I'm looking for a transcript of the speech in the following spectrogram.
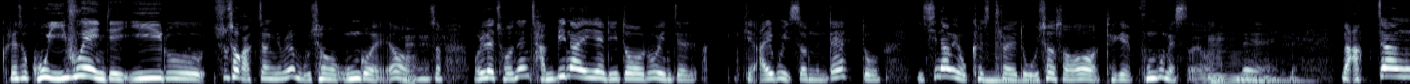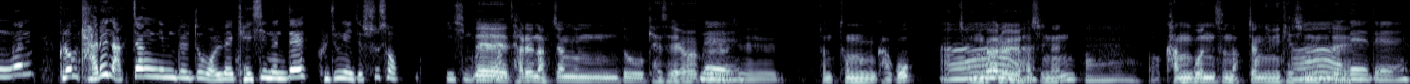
그래서 그 이후에 이제 이루 수석 악장님을 모셔온 거예요. 네네. 그래서 원래 저는 잠비나이의 리더로 이제 이렇게 알고 있었는데 또 이 시나미 오케스트라에도 음. 오셔서 되게 궁금했어요. 음. 네. 네. 악장은 그럼 다른 악장님들도 원래 계시는데 그 중에 이제 수석 이신 네, 거예요? 네, 다른 악장님도 계세요. 그 네. 그 이제 전통 가곡 아. 전가를 하시는 아. 어, 강권순 악장님이 계시는데 아, 네, 네.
